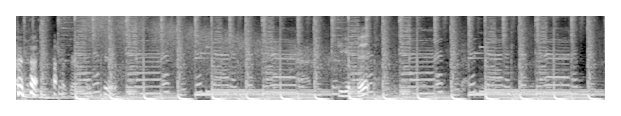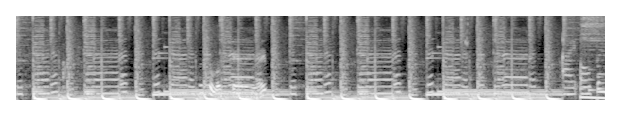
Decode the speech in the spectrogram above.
Do you get bit? This will look fairly ripe. I open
